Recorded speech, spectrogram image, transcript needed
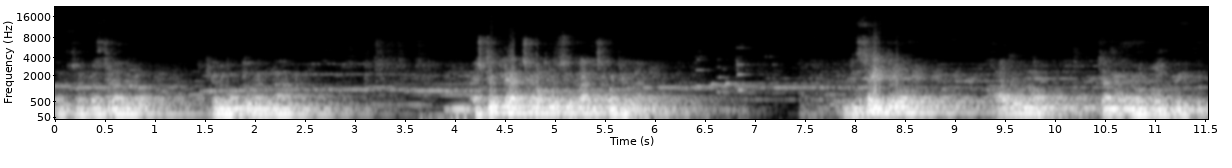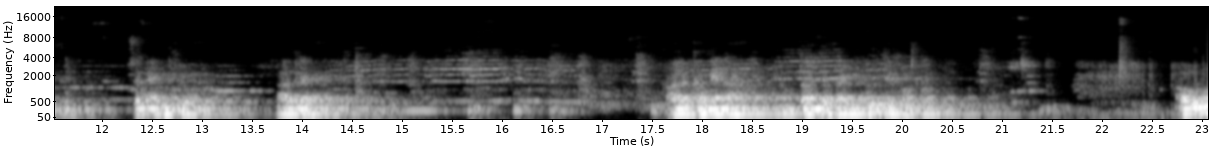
ಅದು ಸಂಕಷ್ಟರಾದರು ಕೆಲವೊಂದು ನನ್ನ ಅಷ್ಟಕ್ಕೆ ಹಂಚ್ಕೊಂಡ್ರು, ಸುಖ ಹಂಚ್ಕೊಂಡಿಲ್ಲ. ದಿವಸ ಇದ್ರು ಆದ್ರೂ ಚೆನ್ನಾಗಿ ನೋಡ್ಕೊಂಡ್ವಿ ಚೆನ್ನಾಗಿದ್ರು. ಆದರೆ ಕಾಲಕ್ರಮೇಣ ನಮ್ಮ ತಂದೆ ತಾಯಿ ಇಬ್ಬರು ತಿಳ್ಕೊಂಡ್ರು. ಅವರು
